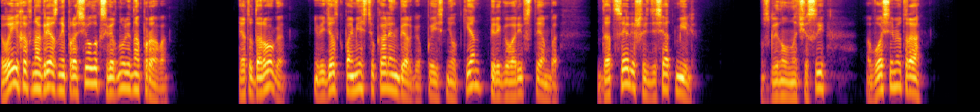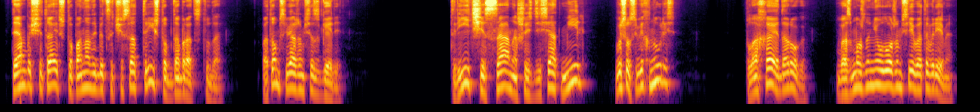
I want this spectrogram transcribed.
Выехав на грязный проселок, свернули направо. «Эта дорога ведет к поместью Каленберга», — пояснил Кен, переговорив с Тембо. «До цели 60 миль». Взглянул на часы. «Восемь утра. Тембо считает, что понадобится часа три, чтобы добраться туда. Потом свяжемся с Гэри. Три часа на шестьдесят миль? Вы что, свихнулись? Плохая дорога. Возможно, не уложимся и в это время.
